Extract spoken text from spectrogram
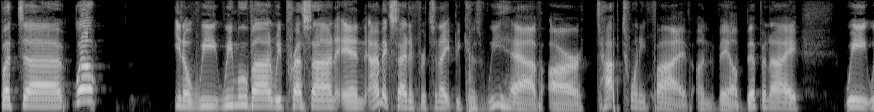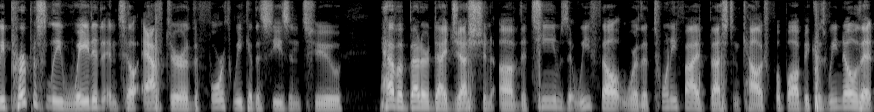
but uh, well, you know, we we move on, we press on, and I'm excited for tonight because we have our top 25 unveiled. Bip and I, we we purposely waited until after the fourth week of the season to have a better digestion of the teams that we felt were the 25 best in college football because we know that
